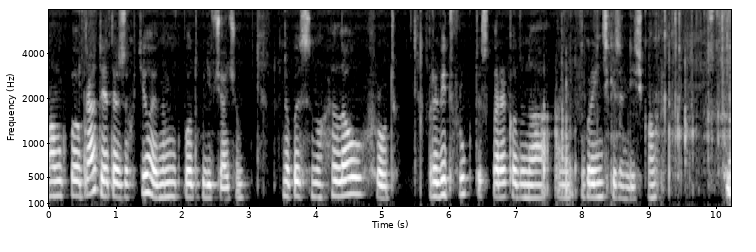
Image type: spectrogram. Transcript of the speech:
Мама купила брату, я теж захотіла, і вона мені купила таку дівчачу. Тут написано Hello Fruit. Привіт, фрукти з перекладу на м, український з англійського. І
